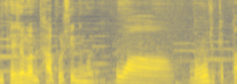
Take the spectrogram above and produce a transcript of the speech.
이 펜션 가면 다 볼 수 있는 거네. 와 너무 좋겠다.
